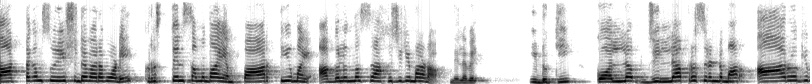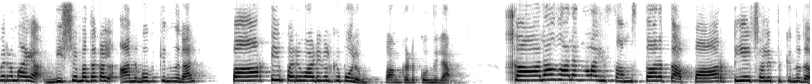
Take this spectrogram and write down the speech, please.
നാട്ടകം സുരേഷിന്റെ വരവോടെ ക്രിസ്ത്യൻ സമുദായം പാർട്ടിയുമായി അകലുന്ന സാഹചര്യമാണ് നിലവിൽ. ഇടുക്കി കൊല്ലം ജില്ലാ പ്രസിഡന്റുമാർ ആരോഗ്യപരമായ വിഷമതകൾ അനുഭവിക്കുന്നതിനാൽ പാർട്ടി പരിപാടികൾക്ക് പോലും പങ്കെടുക്കുന്നില്ല. കാലാകാലങ്ങളായി സംസ്ഥാനത്ത് പാർട്ടിയെ ചലിപ്പിക്കുന്നത്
